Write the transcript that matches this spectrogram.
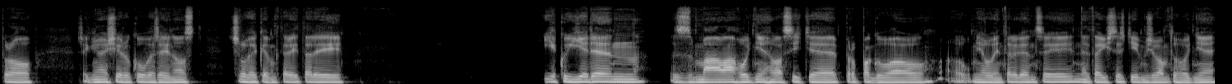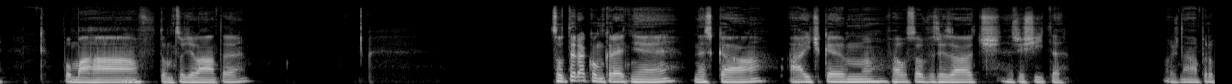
pro řekněme, širokou veřejnost člověkem, který tady jako jeden z mála hodně hlasitě propagoval uh, umělou inteligenci. Netajíš se tím, že vám to hodně pomáhá hmm. v tom, co děláte. Co teda konkrétně dneska AIčkem v House of Řezáč řešíte? Možná pro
